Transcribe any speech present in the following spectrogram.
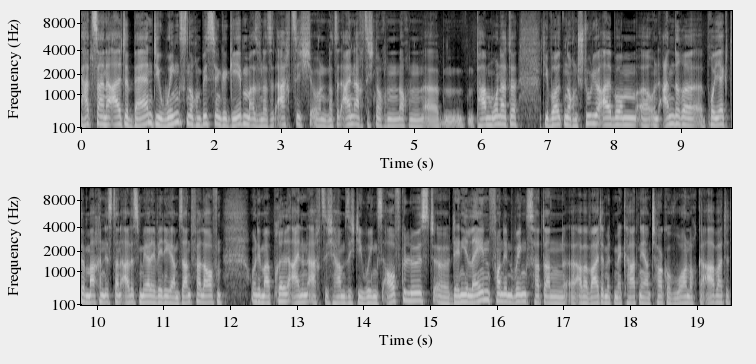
hat seine alte Band, die Wings, noch ein bisschen gegeben. Also 1980 und 1981 noch, noch ein, äh, ein paar Monate. Die wollten noch ein Studioalbum äh, und andere Projekte machen, ist dann alles mehr oder weniger im Sand verlaufen. Und im April 81 haben sich die Wings aufgelöst. Äh, Danny Lane von den Wings hat dann äh, aber weiter mit McCartney an Talk of War noch gearbeitet.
